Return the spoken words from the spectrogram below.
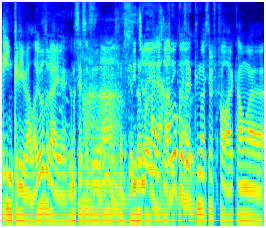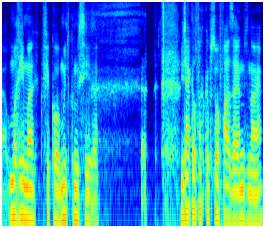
incrível, eu adorei. Não sei se vocês adoraram. Ah, DJ Olha, há uma coisa que nós temos que falar, que há uma, uma rima que ficou muito conhecida. E já que, ele, que a pessoa faz anos, não é?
